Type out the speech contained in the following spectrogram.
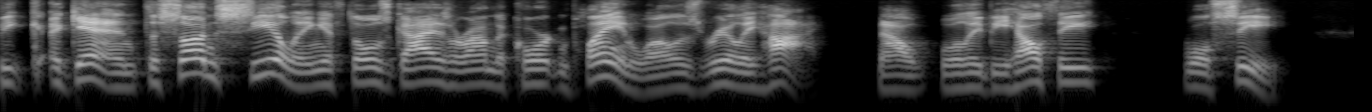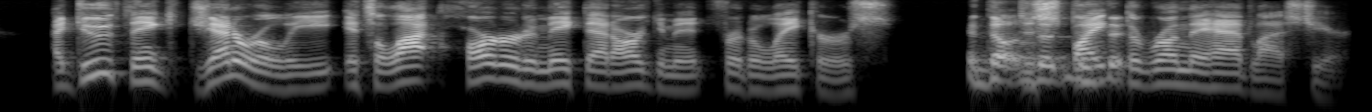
be, again the Suns' ceiling if those guys are on the court and playing well is really high. Now, will he be healthy? We'll see. I do think generally it's a lot harder to make that argument for the Lakers, the- the- despite the- the run they had last year.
